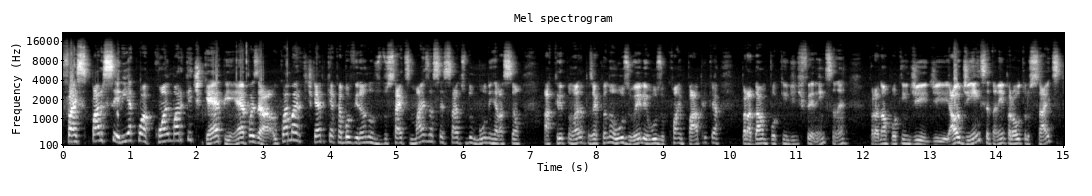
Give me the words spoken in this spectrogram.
faz parceria com a CoinMarketCap. É, pois é, o CoinMarketCap que acabou virando um dos sites mais acessados do mundo em relação a criptomoeda, apesar que eu não uso ele, eu uso Coin Paprika para dar um pouquinho de diferença, né? Para dar um pouquinho de, de audiência também para outros sites,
